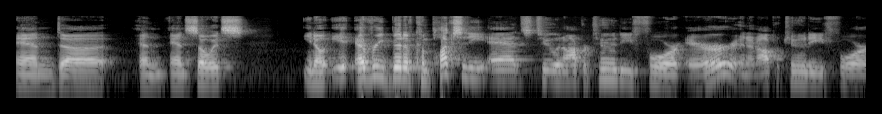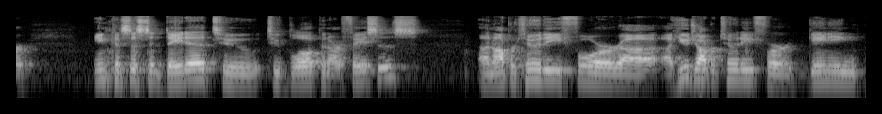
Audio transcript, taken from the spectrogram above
and uh, and and so it's you know it, every bit of complexity adds to an opportunity for error and an opportunity for inconsistent data to to blow up in our faces, an opportunity for uh, a huge opportunity for gaining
